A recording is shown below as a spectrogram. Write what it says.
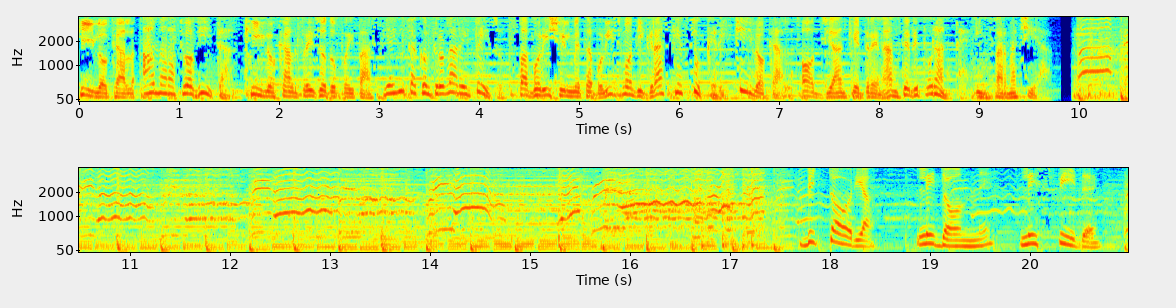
KiloCal ama la tua vita. KiloCal preso dopo i pasti aiuta a controllare il peso, favorisce il metabolismo di grassi e zuccheri. KiloCal, oggi anche drenante e depurante, in farmacia. Vittoria, le donne, le sfide.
